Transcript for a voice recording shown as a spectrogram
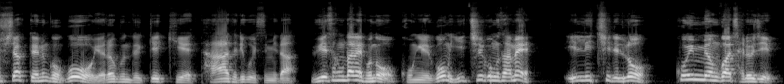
시작되는 거고 여러분들께 기회 다 드리고 있습니다. 위에 상단의 번호 010-2703-1271로 코인명과 자료집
